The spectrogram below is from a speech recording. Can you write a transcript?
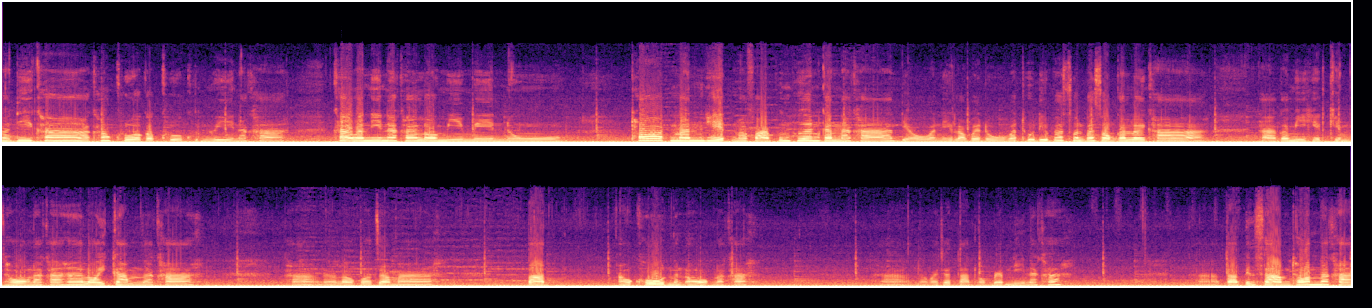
วัสดีค่ะข้าวครัวกับครัวคุณวีนะคะ ค่ะวันนี้นะคะเรามีเมนูทอดมันเห็ดมาฝากเพื่อนๆกันนะคะ เดี๋ยววันนี้เราไปดูวัตถุดิบและส่วนผสมกันเลยค่ะ ค่ะก็มีเห็ดเข็มทองนะคะ 500 กรัมนะคะ ค่ะแล้วเราก็จะมาตัดเอาโคนมันออกนะคะค่ะเราก็จะตัดออกแบบนี้นะคะค่ะตัดเป็น 3 ท่อนนะคะ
